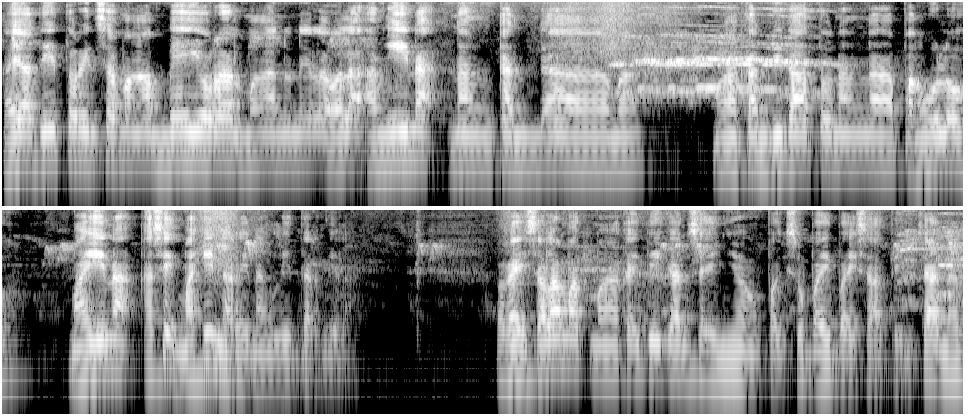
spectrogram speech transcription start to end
Kaya dito rin sa mga mayoral, mga ano nila, wala ang hina ng kan, ah, mga, kandidato ng ah, pangulo. Mahina kasi mahina rin ang leader nila. Okay, salamat mga kaibigan sa inyong pagsubaybay sa ating channel.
